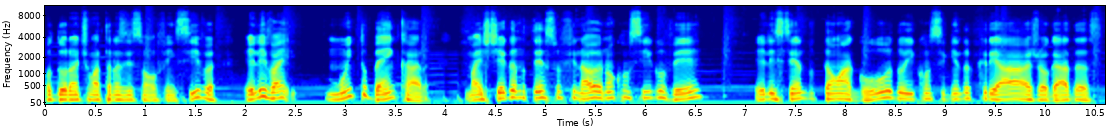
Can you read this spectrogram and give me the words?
ou durante uma transição ofensiva, ele vai muito bem, cara. Mas chega no terço final eu não consigo ver ele sendo tão agudo e conseguindo criar jogadas,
